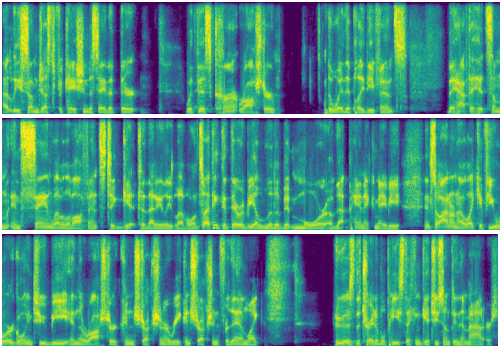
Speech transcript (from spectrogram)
at least some justification to say that they're with this current roster, the way they play defense, they have to hit some insane level of offense to get to that elite level. And so I think that there would be a little bit more of that panic maybe. And so I don't know, like if you were going to be in the roster construction or reconstruction for them, like who is the tradable piece that can get you something that matters?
